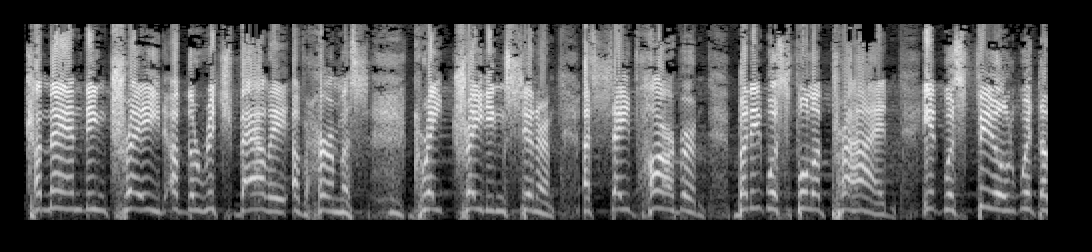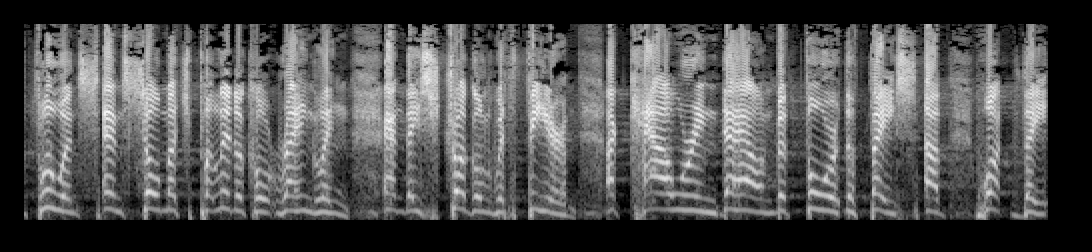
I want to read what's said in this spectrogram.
commanding trade of the rich valley of Hermus, great trading center, a safe harbor, but it was full of pride. It was filled with affluence and so much political wrangling, and they struggled with fear, a cowering down before the face of what they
